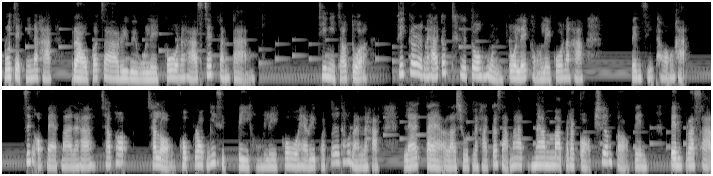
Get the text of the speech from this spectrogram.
โปรเจกต์นี้นะคะ เราก็จะรีวิวเลโก้นะคะเซตต่างๆ ที่มีเจ้าตัวฟิกเกอร์นะคะ ก็คือตัวหุ่นตัวเล็กของเลโก้นะคะ เป็นสีทองค่ะ ซึ่งออกแบบมานะคะ เฉพาะฉลองครบรอบ 20 ปีของ Lego Harry Potter เท่านั้นนะคะ และแต่ละชุดนะคะก็สามารถนำมาประกอบเชื่อมต่อเป็นเป็นปราสาท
